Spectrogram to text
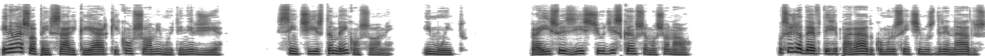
E não é só pensar e criar que consome muita energia. Sentir também consome, e muito. Para isso existe o descanso emocional. Você já deve ter reparado como nos sentimos drenados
